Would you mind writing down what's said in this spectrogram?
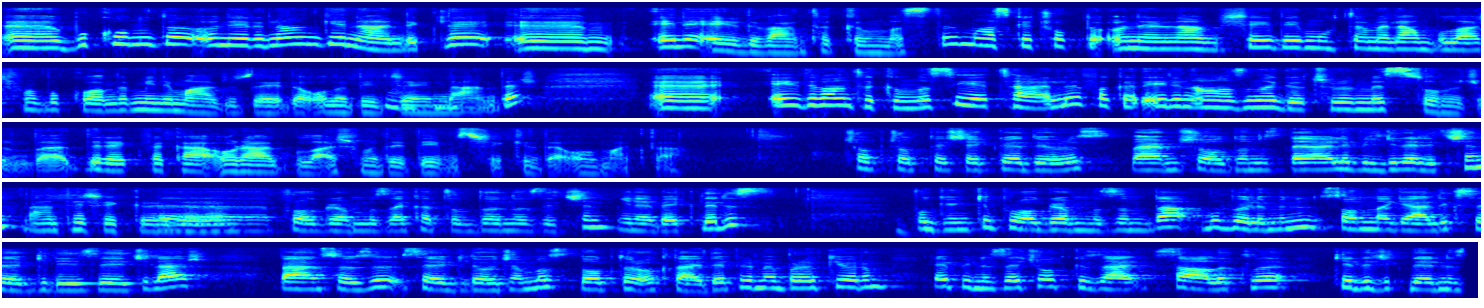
Ee, bu konuda önerilen genellikle e, ele eldiven takılmasıdır. Maske çok da önerilen bir şey değil. Muhtemelen bulaşma bu konuda minimal düzeyde olabileceğindendir. Ee, eldiven takılması yeterli fakat elin ağzına götürülmesi sonucunda direkt feka oral bulaşma dediğimiz şekilde olmakta. Çok çok teşekkür ediyoruz. Vermiş olduğunuz değerli bilgiler için. Ben teşekkür ederim. Ee, programımıza katıldığınız için yine bekleriz. Bugünkü programımızın da bu bölümünün sonuna geldik sevgili izleyiciler. Ben sözü sevgili hocamız Doktor Oktay Deprem'e bırakıyorum. Hepinize çok güzel, sağlıklı kedicikleriniz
